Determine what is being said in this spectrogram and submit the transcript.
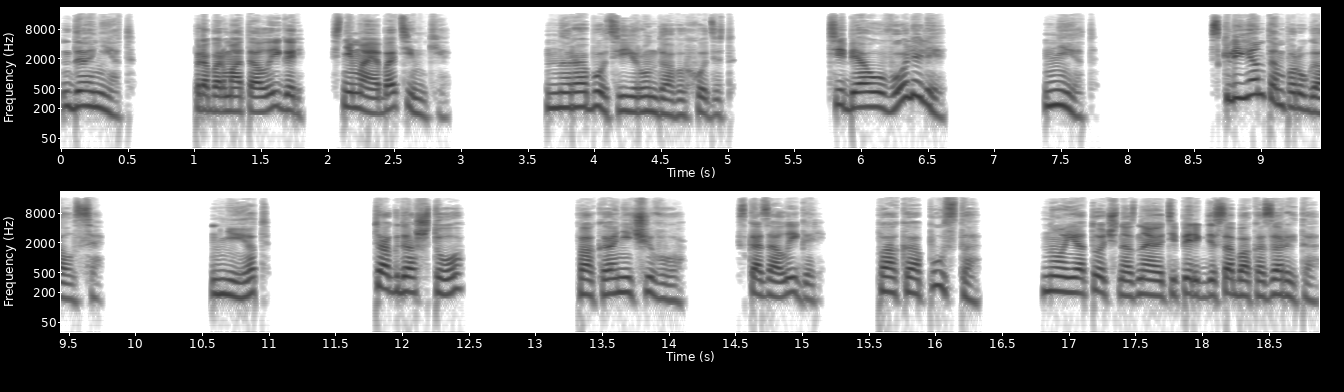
«Да нет», — пробормотал Игорь, снимая ботинки. «На работе ерунда выходит». «Тебя уволили?» «Нет». «С клиентом поругался?» «Нет». «Тогда что?» «Пока ничего», — сказал Игорь. «Пока пусто. Но я точно знаю теперь, где собака зарыта.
